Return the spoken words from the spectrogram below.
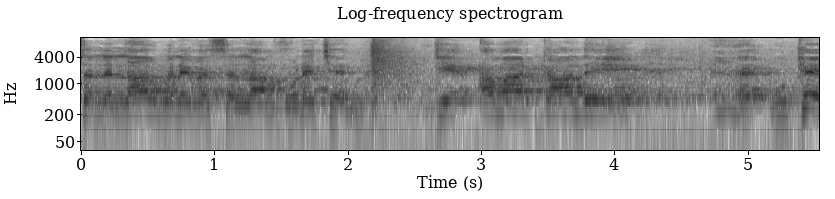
সাল্লাম বলেছেন যে আমার কাঁধে উঠে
